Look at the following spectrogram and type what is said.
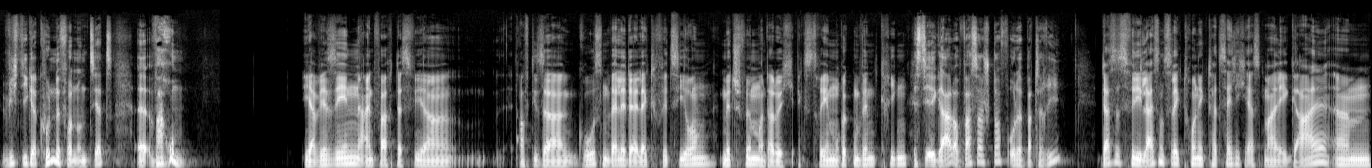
wichtiger Kunde von uns jetzt. Äh, warum? Ja, wir sehen einfach, dass wir auf dieser großen Welle der Elektrifizierung mitschwimmen und dadurch extremen Rückenwind kriegen. Ist dir egal, ob Wasserstoff oder Batterie? Das ist für die Leistungselektronik tatsächlich erstmal egal. Ähm,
